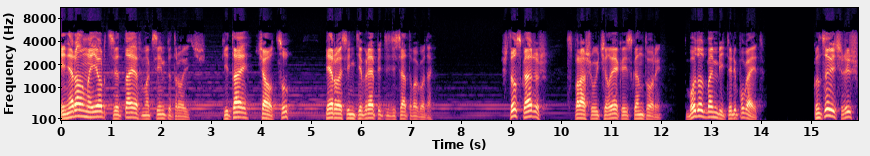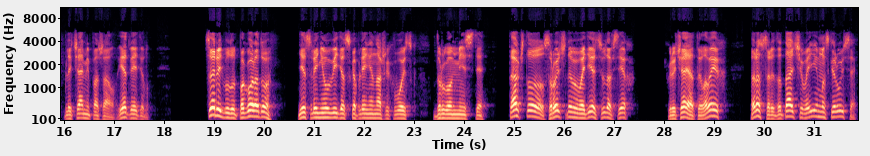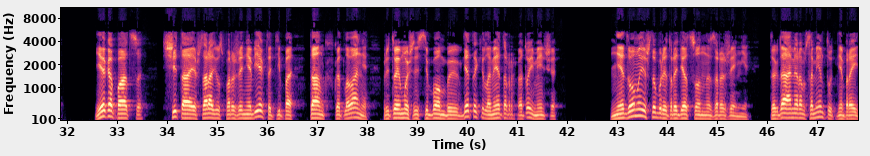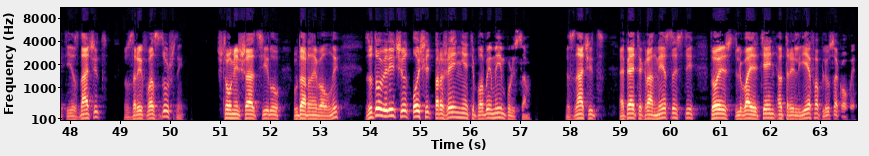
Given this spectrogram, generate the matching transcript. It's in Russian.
Генерал-майор Цветаев Максим Петрович. Китай, Чао Цу, 1 сентября 50 -го года. «Что скажешь?» — спрашиваю человека из конторы. «Будут бомбить или пугает?» Кунцевич лишь плечами пожал и ответил. «Целить будут по городу, если не увидят скопление наших войск в другом месте. Так что срочно выводи отсюда всех, включая тыловых, рассредотачивай и маскируйся. И окопаться, считая, что радиус поражения объекта типа танк в котловане при той мощности бомбы где-то километр, а то и меньше. Не думаю, что будет радиационное заражение. Тогда амерам самим тут не пройти. Значит, взрыв воздушный, что уменьшает силу ударной волны, зато увеличивает площадь поражения тепловым импульсом. Значит, опять экран местности, то есть любая тень от рельефа плюс окопы.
